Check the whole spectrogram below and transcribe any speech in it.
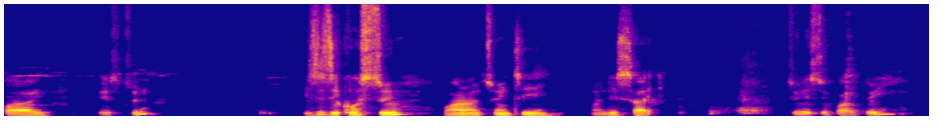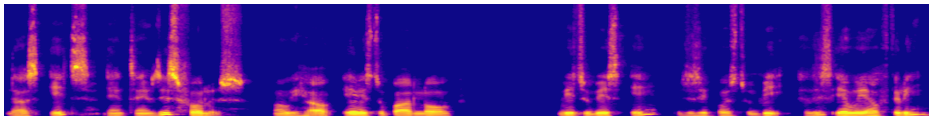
5 base 2. Is this equals to 120 on this side? 2 raised to power 3, that's 8, then times this follows. When we have a raised to power log b to base a, which is equals to b. This a we have 3,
